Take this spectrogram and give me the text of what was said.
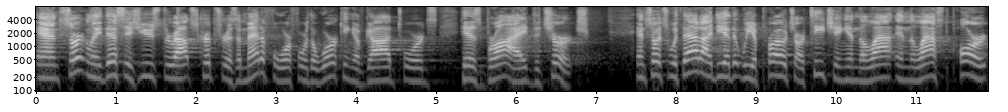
And certainly, this is used throughout Scripture as a metaphor for the working of God towards His bride, the church. And so, it's with that idea that we approach our teaching in the, la- in the last part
